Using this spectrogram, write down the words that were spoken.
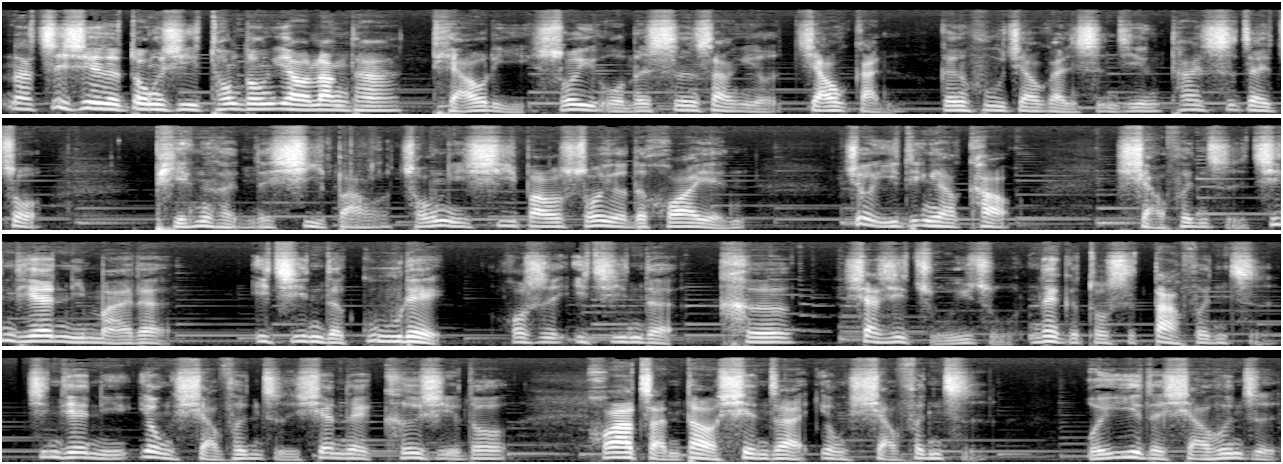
那这些的东西通通要让它调理，所以我们身上有交感跟副交感神经，它是在做。平衡的细胞，从你细胞所有的发炎，就一定要靠小分子。今天你买了一斤的菇类，或是一斤的蚵下去煮一煮，那个都是大分子。今天你用小分子，现在科学都发展到现在用小分子，唯一的小分子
